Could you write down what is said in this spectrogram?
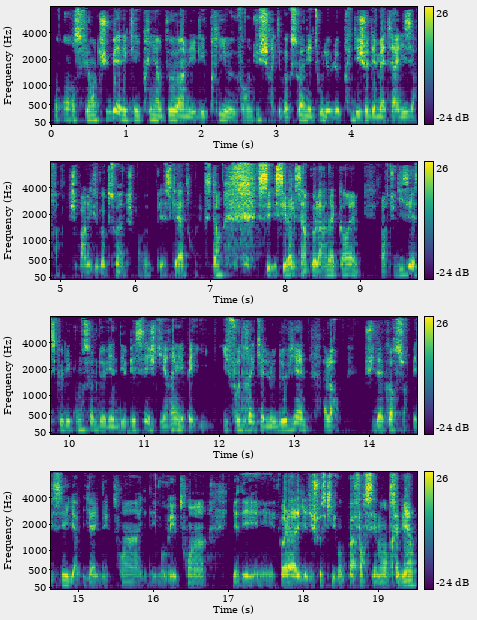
on, on se fait entuber avec les prix un peu, hein, les, les prix euh, vendus sur Xbox One et tout, le, le prix des jeux dématérialisés. Enfin, je parle Xbox One, je parle PS4, etc. C'est vrai que c'est un peu l'arnaque quand même. Alors tu disais, est-ce que les consoles deviennent des PC Je dirais, eh ben, il, il faudrait qu'elles le deviennent. Alors je suis d'accord sur PC, il y a, il y a des points, il y a des mauvais points, il y a des voilà, il y a des choses qui vont pas forcément très bien.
